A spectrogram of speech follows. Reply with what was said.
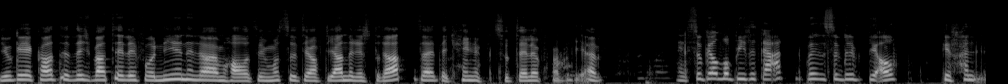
Junge, ihr konntet nicht mal telefonieren in eurem Haus. Ihr musstet ja auf die andere Straßenseite gehen, um zu telefonieren. Sogar mobile Daten sind irgendwie aufgefallen.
